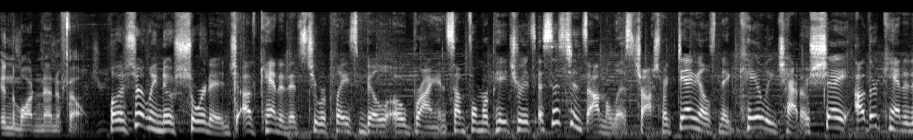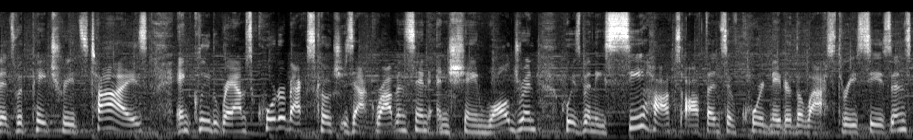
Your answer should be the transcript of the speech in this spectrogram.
in the modern NFL. Well, there's certainly no shortage of candidates to replace Bill O'Brien. Some former Patriots assistants on the list Josh McDaniels, Nick Caley, Chad O'Shea. Other candidates with Patriots ties include Rams quarterbacks coach Zach Robinson and Shane Waldron, who has been the Seahawks offensive coordinator the last three seasons.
